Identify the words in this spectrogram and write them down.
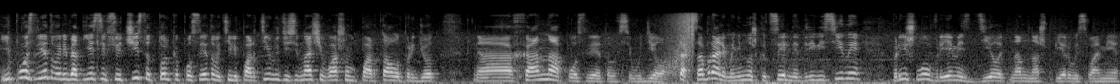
И после этого, ребят, если все чисто, только после этого телепортируйтесь, иначе вашему порталу придет э, хана после этого всего дела. Так, собрали мы немножко цельной древесины. Пришло время сделать нам наш первый с вами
